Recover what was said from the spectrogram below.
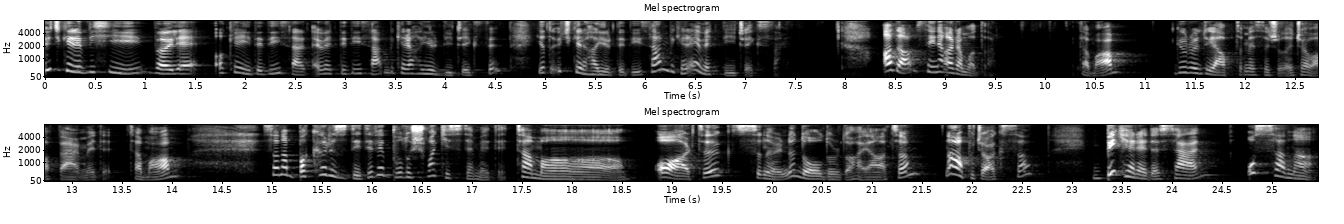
Üç kere bir şeyi böyle okey dediysen, evet dediysen bir kere hayır diyeceksin. Ya da üç kere hayır dediysen bir kere evet diyeceksin. Adam seni aramadı. Tamam. Görüldü yaptı mesajına cevap vermedi. Tamam. Sana bakarız dedi ve buluşmak istemedi. Tamam. O artık sınırını doldurdu hayatım. Ne yapacaksın? Bir kere de sen o sana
